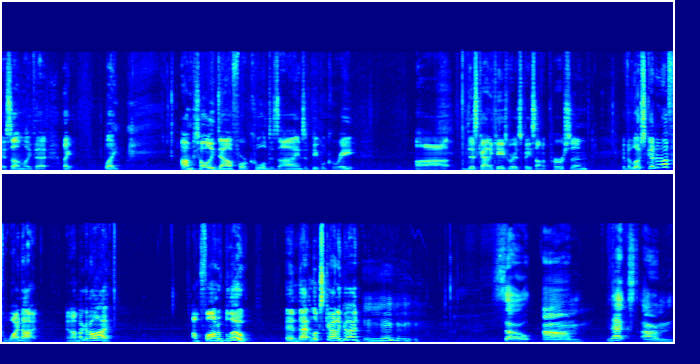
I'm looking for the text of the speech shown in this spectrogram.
yeah, something like that. Like, like, I'm totally down for cool designs if people create. Uh, this kind of case where it's based on a person, if it looks good enough, why not? And I'm not gonna lie, I'm fond of blue, and that looks kind of good. so, um, next, um,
